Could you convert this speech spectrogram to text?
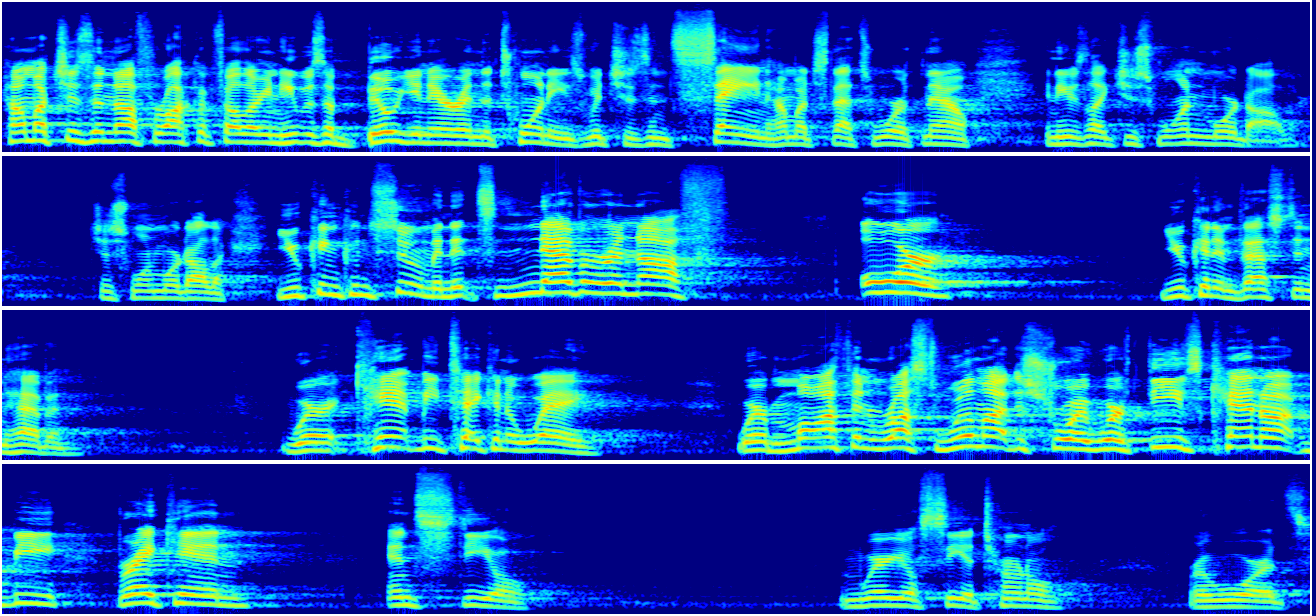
How much is enough, Rockefeller? And he was a billionaire in the 20s, which is insane how much that's worth now. And he was like, Just one more dollar. Just one more dollar. You can consume, and it's never enough. Or you can invest in heaven, where it can't be taken away, where moth and rust will not destroy, where thieves cannot be break in and steal and where you'll see eternal rewards.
